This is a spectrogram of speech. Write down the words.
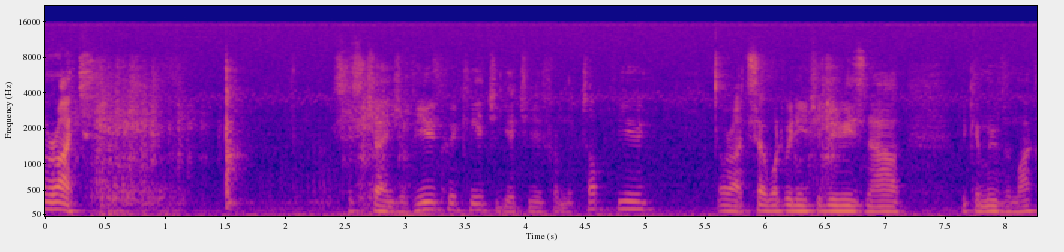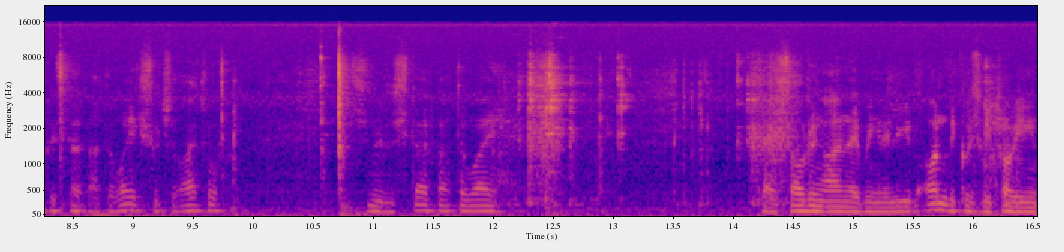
Alright, let's just change the view quickly to get you from the top view. Alright, so what we need to do is now we can move the microscope out the way, switch the light off. Let's move the scope out the way. Okay, soldering iron there we're going to leave on because we probably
